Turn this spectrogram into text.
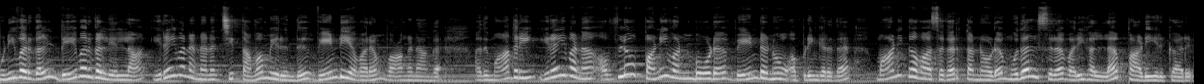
முனிவர்கள் தேவர்கள் எல்லாம் இறைவனை நினச்சி தவம் இருந்து வேண்டிய வரம் வாங்கினாங்க. அது மாதிரி இறைவனை அவ்வளோ பணிவன்போட வேண்டணும் அப்படிங்கிறத மாணிக்கவாசகர் தன்னோட முதல் சில வரிகளில் பாடியிருக்காரு.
